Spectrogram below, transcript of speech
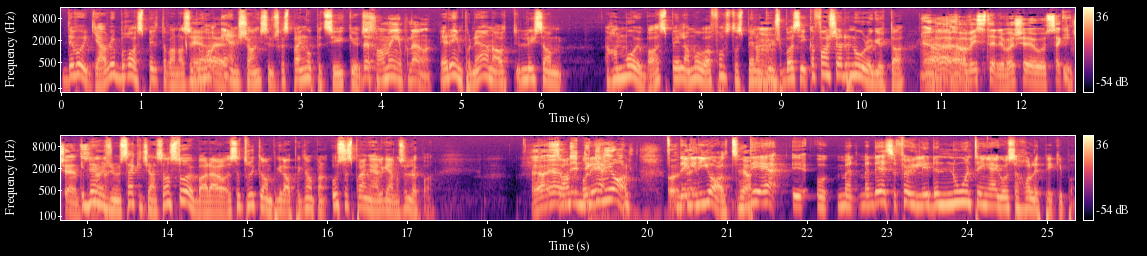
det var jo jævlig bra spilt av han. Altså, Ja, du har ja. én sjanse, du skal sprenge opp et sykehus. Det er faen meg imponerende. Er det imponerende at liksom Han må jo bare spille, han må bare fortsatt spille. Han kunne ikke bare si 'hva faen skjedde nå, da, gutta'? Ja, Ja, ja. jeg visste det. Det var ikke jo second chance. Det er jo ikke noe second chance. Han står jo bare der, og så trykker han på knappen, og så sprenger hele greia, og så løper han. Ja, ja, det, det er genialt. Det er genialt. Ja. Det er, eh, men, men det er selvfølgelig Det er noen ting jeg også har litt picky på.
